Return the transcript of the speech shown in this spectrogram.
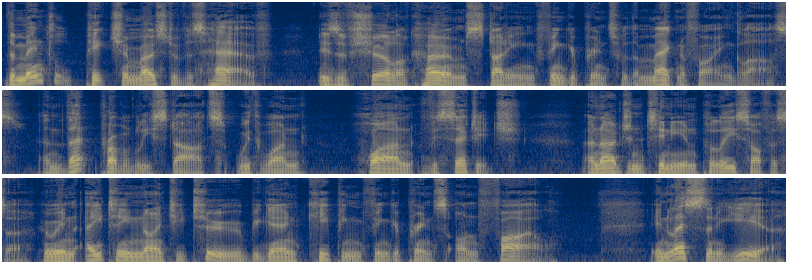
The mental picture most of us have is of Sherlock Holmes studying fingerprints with a magnifying glass, and that probably starts with one Juan Vucetich, an Argentinian police officer who in 1892 began keeping fingerprints on file. In less than a year,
